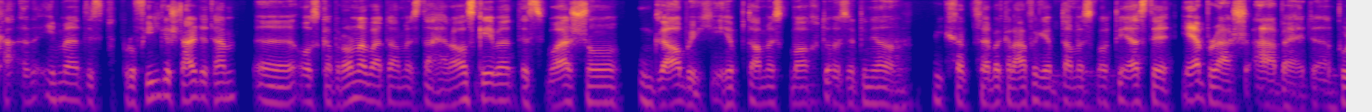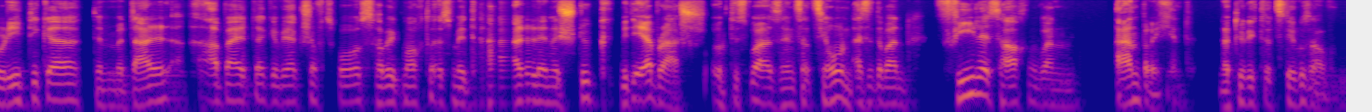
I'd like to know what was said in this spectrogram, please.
immer das Profil gestaltet haben. Äh, Oskar Bronner war damals der Herausgeber. Das war schon unglaublich. Ich habe damals gemacht, also ich bin ja wie gesagt, selber Grafiker, ich habe damals gemacht die erste Airbrush-Arbeit. Ein Politiker, den Metallarbeiter, Gewerkschaftsboss, habe ich gemacht als metallenes Stück mit Airbrush. Und das war eine Sensation. Also da waren viele Sachen waren anbrechend. Natürlich der Zirkus auch.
